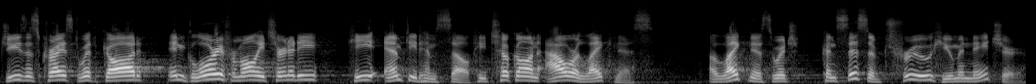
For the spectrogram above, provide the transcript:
Jesus Christ with God in glory from all eternity, he emptied himself. He took on our likeness, a likeness which consists of true human nature.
